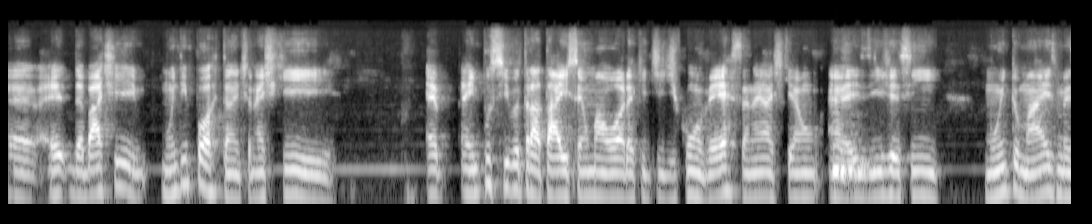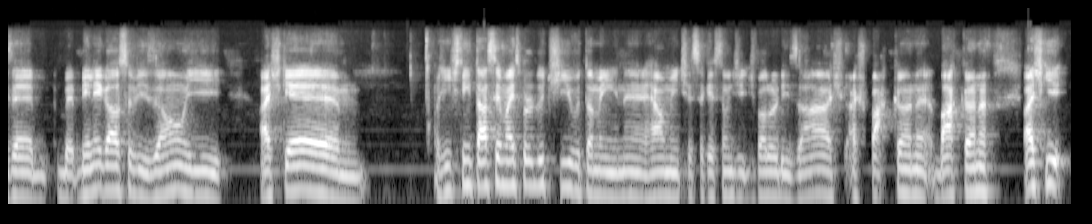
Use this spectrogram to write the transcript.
É, é debate muito importante, né? Acho que é, é, impossível tratar isso em uma hora aqui de, de conversa, né? Acho que é um, é, uhum. exige assim muito mais, mas é bem legal essa visão e acho que é a gente tentar ser mais produtivo também, né? Realmente essa questão de, de valorizar, acho, acho, bacana, bacana. Acho que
